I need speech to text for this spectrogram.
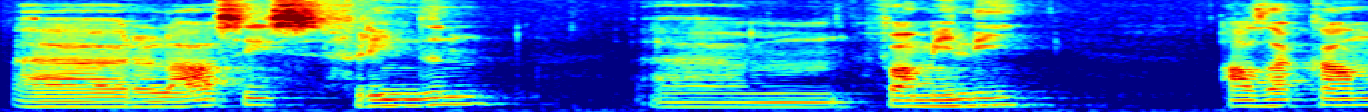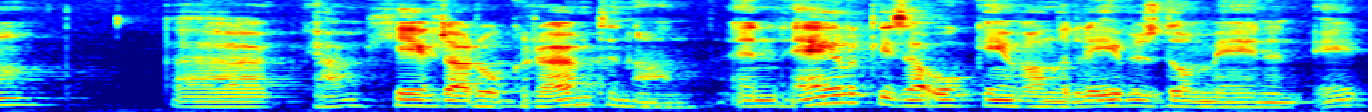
Eh, relaties, vrienden, ehm, familie, als dat kan. eh, ja, geef daar ook ruimte aan. En eigenlijk is dat ook een van de levensdomeinen, hè?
